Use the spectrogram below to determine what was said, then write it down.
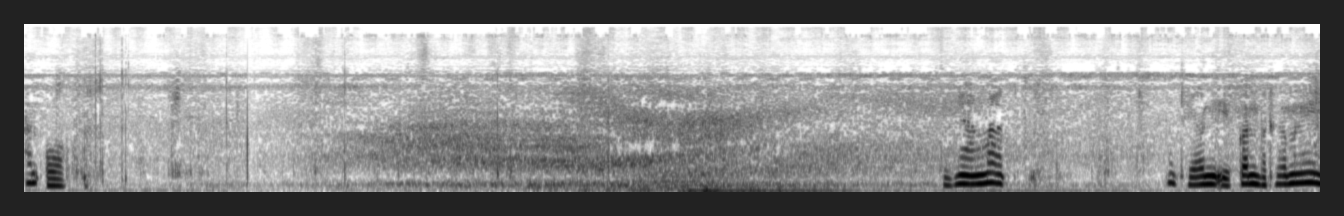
ท่านออก แต่ยางมากมันแถวนี้อีกก้อนบะเทือมันนี่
